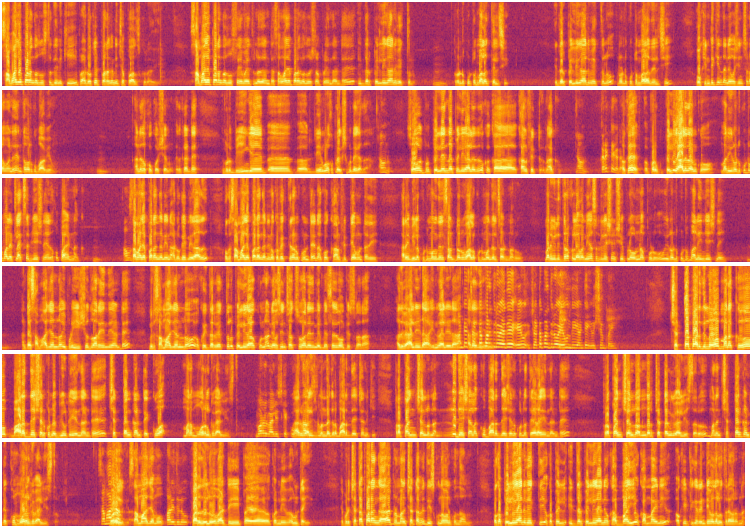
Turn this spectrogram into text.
సమాజ పరంగా చూస్తే దీనికి ఇప్పుడు అడ్వకేట్ పరంగా నేను చెప్పదలుచుకున్నది. సమాజ పరంగా చూస్తే ఏమవుతున్నది అంటే సమాజ పరంగా చూసినప్పుడు ఏంటంటే ఇద్దరు పెళ్ళి కాని వ్యక్తులు. రెండు కుటుంబాలకు తెలిసి ఇద్దరు పెళ్ళి కాని వ్యక్తులు రెండు కుటుంబాలకు తెలిసి ఒక ఇంటి కింద నివసించడం అనేది ఎంతవరకు భావ్యం. అనేది ఒక క్వశ్చన్ ఎందుకంటే ఇప్పుడు బీయింగ్ ఏ నేను కూడా ఒక ప్రేక్షకుడే కదా. అవును. సో ఇప్పుడు పెళ్ళైందా పెళ్ళి కాలేదు ఒక కాన్ఫ్లిక్ట్ నాకు. అవును. కరెక్టే కదా. ఓకే? ఇప్పుడు పెళ్ళి కాలేదు అనుకో మరి ఈ రెండు కుటుంబాలు ఎట్లా యాక్సెప్ట్ చేసినాయి అనేది ఒక పాయింట్ నాకు. మ్మ్. అవును. సమాజ పరంగా నేను అడ్వకేట్ని కాదు. ఒక సమాజ పరంగా నేను ఒక వ్యక్తిని అనుకుంటే నాకు ఒక కాన్ఫ్లిక్ట్ ఏముంటుంది? అరే వీళ్ళ కుటుంబం తెలుసు అంటున్నారు వాళ్ళ కుటుంబం తెలుసు అంటున్నారు? మరి వీళ్ళిద్దరు ఒక లెవెన్ ఇయర్స్ రిలేషన్షిప్లో ఉన్నప్పుడు ఈ రెండు కుటుంబాలు ఏం చేసినాయి. అంటే సమాజంలో ఇప్పుడు ఈ ఇష్యూ ద్వారా ఏంటి అంటే మీరు సమాజంలో ఒక ఇద్దరు వ్యక్తులు పెళ్ళి కాకుండా నివసించవచ్చు అనేది మీరు మెసేజ్ పంపిస్తున్నారా? అది వ్యాలిడా ఇన్వాలిడా అంటే అనేది చట్ట పరిధిలో ఏదే ఏ- చట్ట పరిధిలో ఏముంది అంటే ఈ విషయంపై? చట్ట పరిధిలో మనకు భారతదేశానికి ఉన్న బ్యూటీ ఏంటంటే చట్టం కంటే ఎక్కువ మన మోరల్కి వాల్యూ ఇస్తాం మోరల్ వాల్యూస్కి ఎక్కువ వాల్యూ వాల్యూస్ మన దగ్గర భారతదేశానికి ప్రపంచంలో ఉన్న అన్ని దేశాలకు భారతదేశానికి ఉన్న తేడా ఏంటంటే ప్రపంచంలో అందరూ చట్టానికి వాల్యూ ఇస్తారు. మనం చట్టం కంటే ఎక్కువ మోరల్కి వాల్యూ ఇస్తాం. మోరల్కి సమాజము పరిధులు. పరిధులు వాటి కొన్ని ఉంటాయి. ఇప్పుడు చట్టపరంగా ఇప్పుడు మనం చట్టమే తీసుకుందాం అనుకుందాం. ఒక పెళ్ళి కాని వ్యక్తి ఒక పెళ్ళి ఇద్దరు పెళ్ళి కాని ఒక అబ్బాయి ఒక అమ్మాయిని ఒక ఇంటికి రెంట్ ఇవ్వగలుగుతారా ఎవరన్నా?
